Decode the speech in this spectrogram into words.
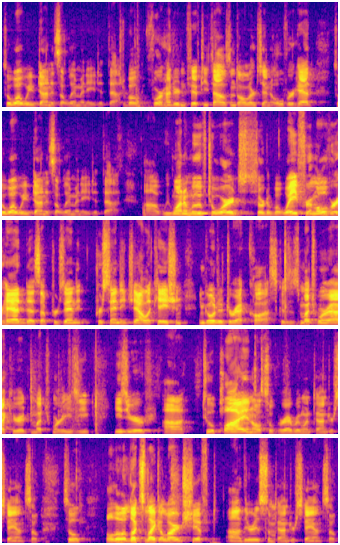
So what we've done is eliminated that. About $450,000 in overhead. So what we've done is eliminated that. Uh, we want to move towards sort of away from overhead as a percent percentage allocation and go to direct costs because it's much more accurate, much more easy, easier uh, to apply and also for everyone to understand. So, so although it looks like a large shift, uh, there is some to understand. So,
